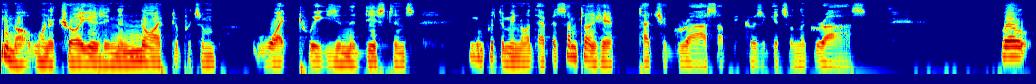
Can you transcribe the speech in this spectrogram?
You might want to try using the knife to put some white twigs in the distance you can put them in like that, but sometimes you have to touch a grass up because it gets on the grass. Well,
